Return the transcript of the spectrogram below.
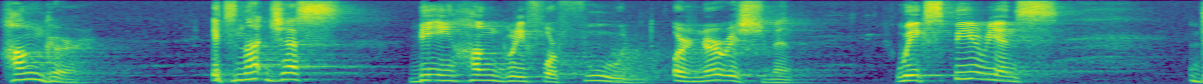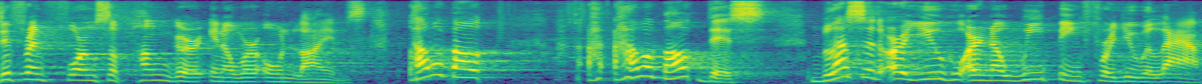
Hunger. It's not just being hungry for food or nourishment. We experience different forms of hunger in our own lives. How about, how about this? Blessed are you who are now weeping, for you will laugh.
